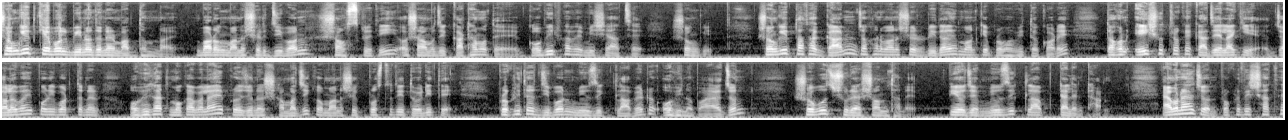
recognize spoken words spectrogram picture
সংগীত কেবল বিনোদনের মাধ্যম নয়, বরং মানুষের জীবন, সংস্কৃতি ও সামাজিক কাঠামোতে গভীরভাবে মিশে আছে সংগীত। সংগীত তথা গান যখন মানুষের হৃদয়ে মনকে প্রভাবিত করে, তখন এই সূত্রকে কাজে লাগিয়ে জলবায়ু পরিবর্তনের অভিঘাত মোকাবেলায় প্রয়োজনীয় সামাজিক ও মানসিক প্রস্তুতি তৈরিতে প্রকৃত জীবন মিউজিক ক্লাবের অভিনব আয়োজন সবুজ সুরের সন্ধানে। POJ music club talent hunt. এমন আয়োজন প্রকৃতির সাথে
